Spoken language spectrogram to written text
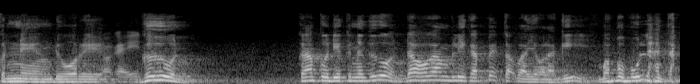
kening dia ore gerun. Kenapa dia kena gerun? Dah orang beli kapek tak bayar lagi. Berapa bulan tak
